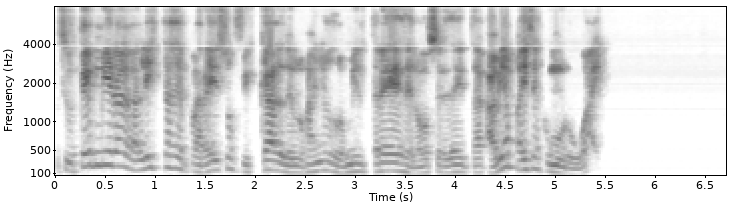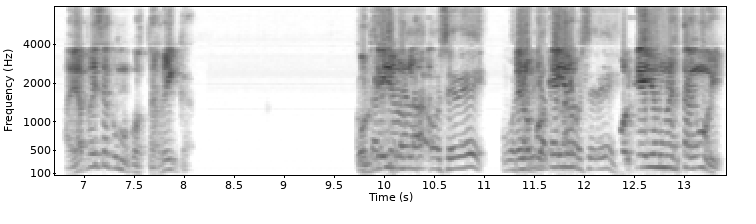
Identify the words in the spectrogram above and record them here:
si usted mira las listas de paraísos fiscales de los años 2003, de la OCDE, había países como Uruguay, había países como Costa Rica. ¿Por qué ellos, la OCDE? Pero ¿por qué ellos no están hoy?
